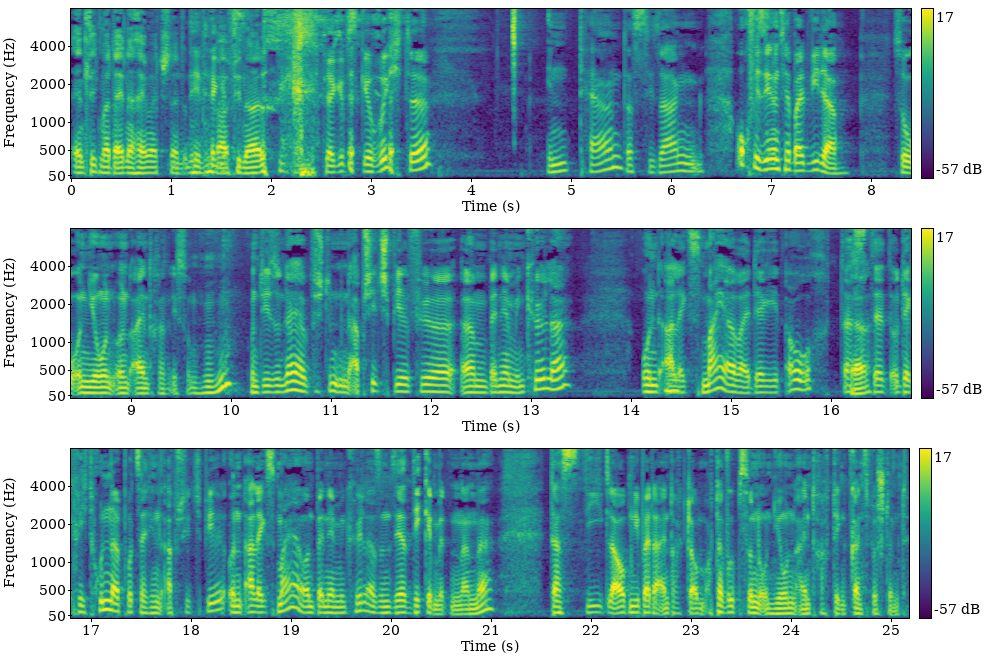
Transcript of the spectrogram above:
Endlich mal deine Heimatstadt im Nee, da Pokalfinale. da gibt's Gerüchte intern, dass sie sagen, oh, wir sehen uns ja bald wieder. So Union und Eintracht. Ich so, mhm. Und die so, naja, bestimmt ein Abschiedsspiel für ähm, Benjamin Köhler und Alex Meyer, weil der geht auch, dass Ja. der, und der kriegt hundertprozentig ein Abschiedsspiel und Alex Meyer und Benjamin Köhler sind sehr dicke miteinander, dass die glauben, die bei der Eintracht glauben, ach, da wird's so ein Union-Eintracht-Ding, ganz bestimmt.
